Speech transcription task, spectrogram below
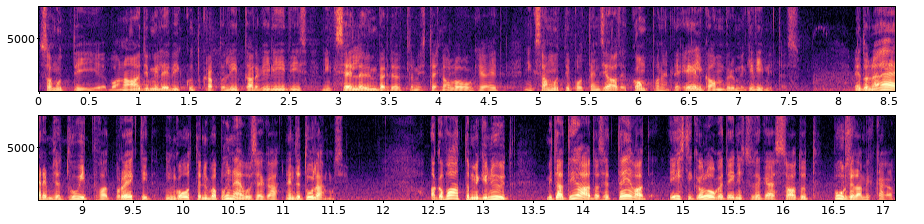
samuti vanaadiumi levikut kraptoliitargiliidis ning selle ümbertöötlemistehnoloogiaid ning samuti potentsiaalseid komponente eelkambriumi kivimites Need on äärmiselt huvitavad projektid ning ootan juba põnevusega nende tulemusi. aga vaatamegi nüüd, mida teadlased teevad Eesti Geoloogiateenistuse käest saadud puursõdamikega.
